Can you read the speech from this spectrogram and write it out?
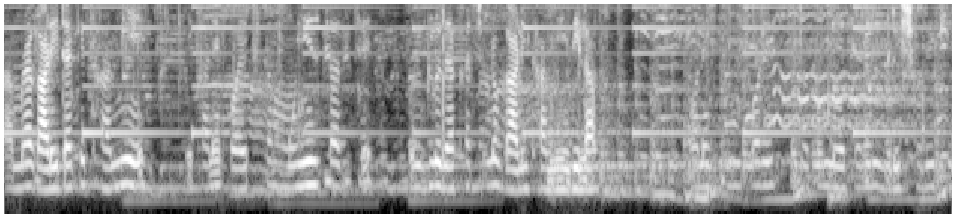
আমরা গাড়িটাকে থামিয়ে এখানে কয়েকটা মহিষ যাচ্ছে। ওইগুলো দেখার জন্য গাড়ি থামিয়ে দিলাম। অনেকদিন পরে এরকম ন্যাচারাল দৃশ্য দেখে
